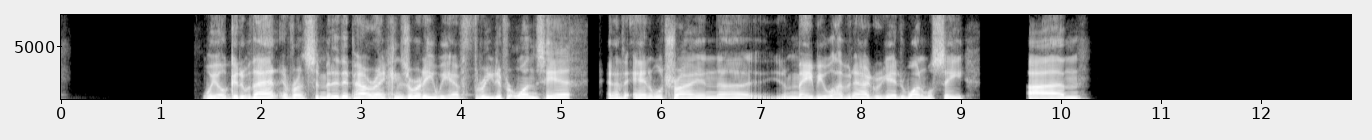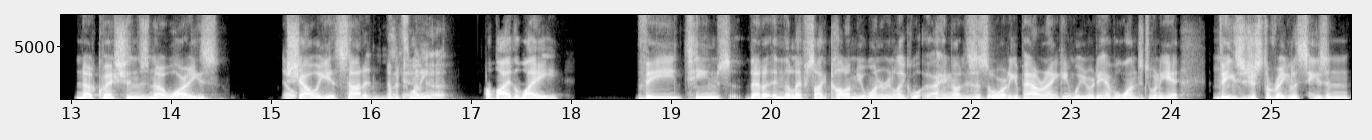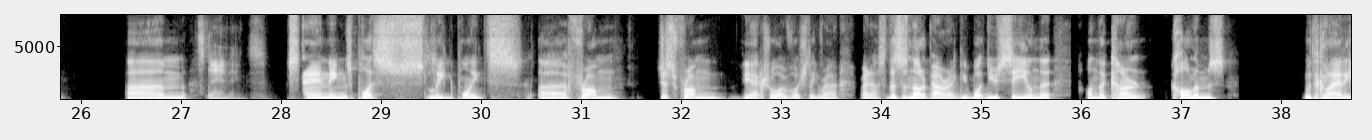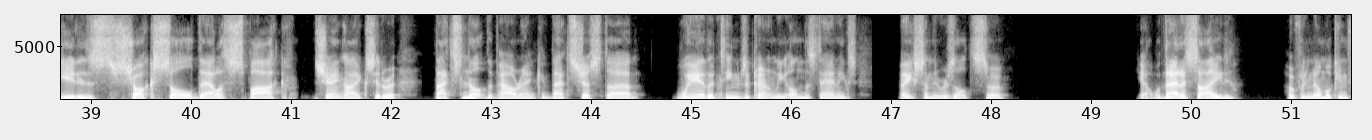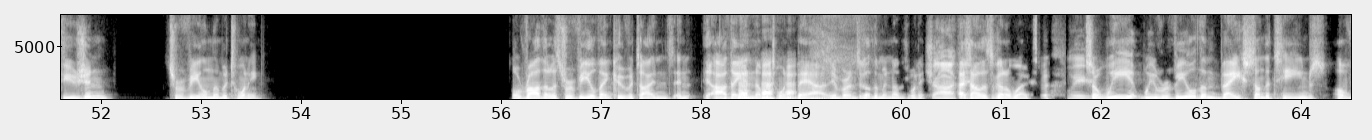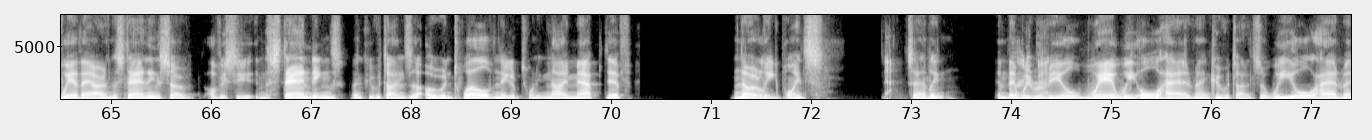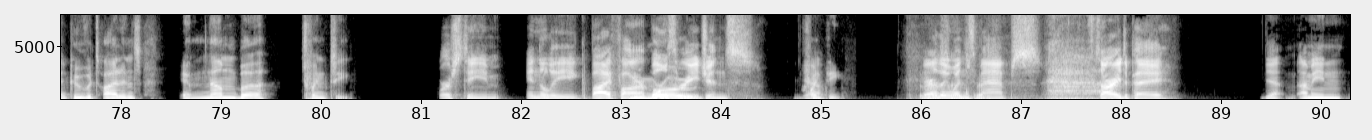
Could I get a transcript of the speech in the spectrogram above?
we all good with that. Everyone submitted their power rankings already. We have three different ones here, and at the end we'll try and uh, you know, maybe we'll have an aggregated one. We'll see. Um, no questions, no worries. Nope. Shall we get started? Number Let's twenty. do oh, by the way, the teams that are in the left side column, you're wondering, like, wh- hang on, is this already a power ranking We already have a one to twenty here? Mm, These are just the regular season um standings. standings plus league points uh from just from the actual Overwatch League right, right now. So this is not a power ranking. What you see on the on the current columns with the Gladiators, Shock, Seoul, Dallas, Spark, Shanghai, etc. That's not the power ranking. That's just uh where the teams are currently on the standings based on the results. So yeah, with that aside, hopefully no more confusion. Let's reveal number 20. Or rather, let's reveal Vancouver Titans. And are they in number 20? they are. Everyone's got them in number 20. Shocking. That's how this is going to work. So, so we we reveal them based on the teams of where they are in the standings. So obviously in the standings, Vancouver Titans are 0 and 12, negative 29 map diff. No league points. Nah. Sadly. And then we Pretty bad. reveal where we all had Vancouver Titans. So we all had Vancouver Titans in number 20. worst team in the league by far, both Numero- regions. Yeah. 20. Barely That's wins fair. maps. Sorry to pay. Yeah, I mean,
